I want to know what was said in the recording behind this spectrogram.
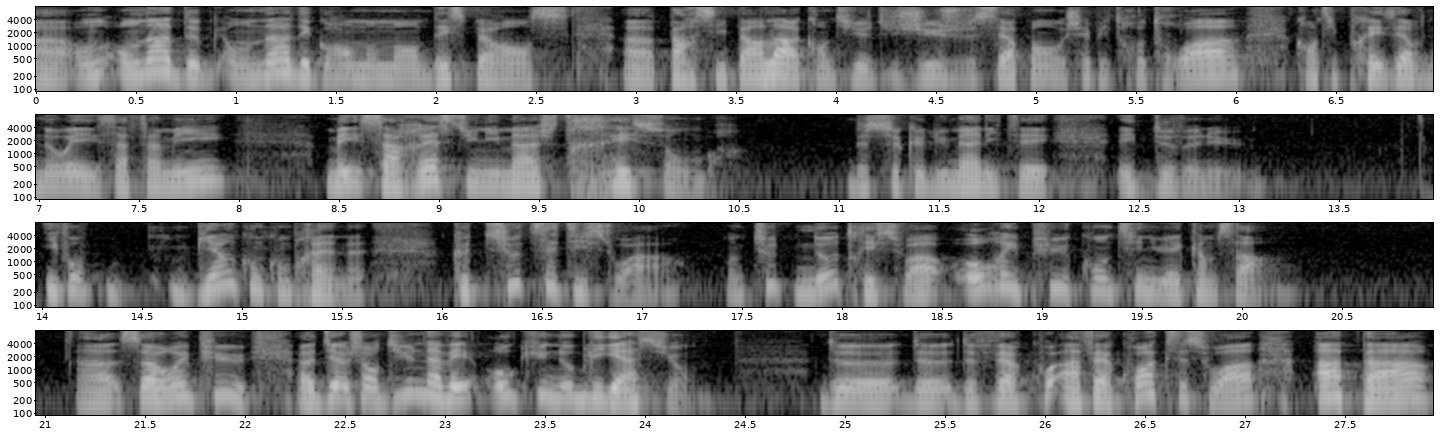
Euh, on, a des grands moments d'espérance euh, par-ci, par-là, quand Dieu juge le serpent au chapitre 3, quand il préserve Noé et sa famille, mais ça reste une image très sombre de ce que l'humanité est devenue. Il faut bien qu'on comprenne que toute cette histoire, toute notre histoire, aurait pu continuer comme ça. Euh, ça aurait pu. genre, Dieu n'avait aucune obligation de, faire à faire quoi que ce soit à part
